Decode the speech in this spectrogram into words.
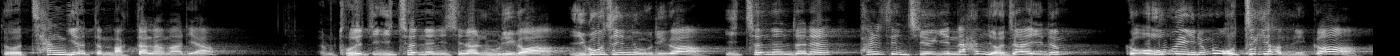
또 창기였던 막달라 마리아, 도대체 2000년이 지난 우리가 이곳에 있는 우리가 2000년 전에 팔레스틴 지역에 있는 한 여자 이름 그 어부의 이름을 어떻게 합니까?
